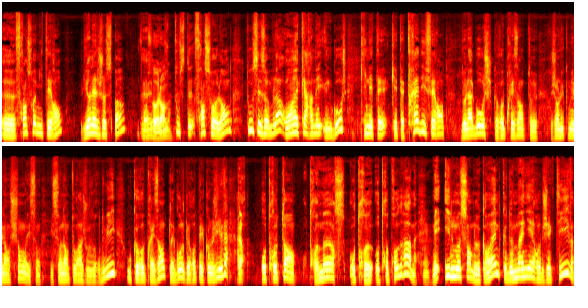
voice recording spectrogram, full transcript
euh, François Mitterrand, Lionel Jospin, François Hollande. tous, François Hollande, tous ces hommes-là ont incarné une gauche qui, était, qui était très différente de la gauche que représente euh, Jean-Luc Mélenchon et son, et son entourage aujourd'hui, ou que représente la gauche d'Europe Écologie Les Verts. Alors, autre temps, autre mœurs, autre, autre programme. Mm. Mais il me semble quand même que de manière objective,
